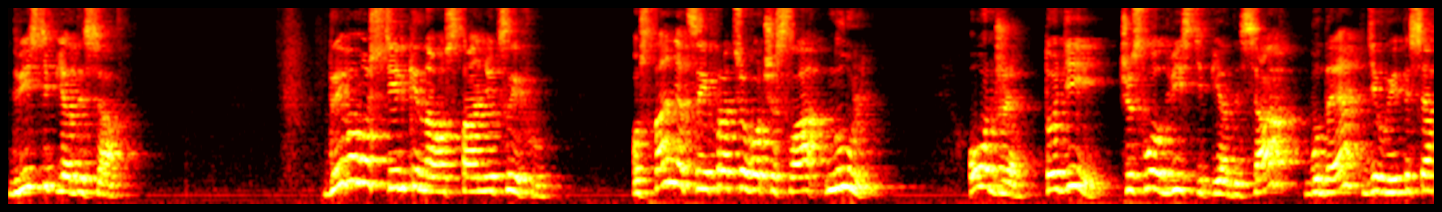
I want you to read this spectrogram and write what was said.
250. Дивимось тільки на останню цифру. Остання цифра цього числа 0. Отже, тоді число 250 буде ділитися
